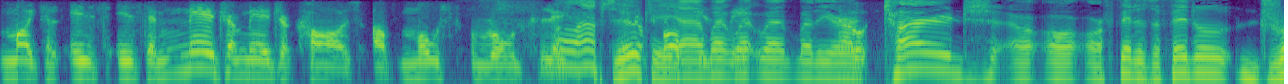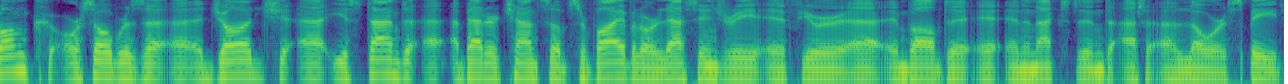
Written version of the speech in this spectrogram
Michael, is is the major major cause of most road collisions. Oh, absolutely. Yeah, whether you're now, tired or, or, or, fit as a fiddle, drunk or sober as a, a judge, uh, you stand a, a, better chance of survival or less injury if you're uh, involved in an accident at a lower speed.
